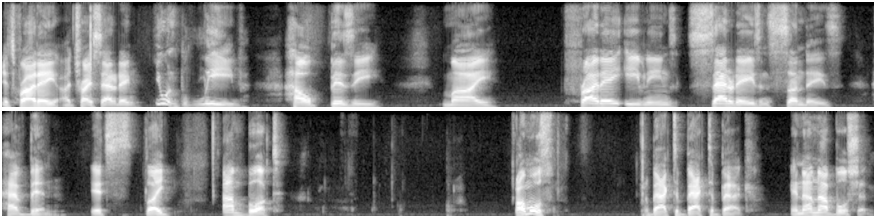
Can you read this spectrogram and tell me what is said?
it's Friday. I try Saturday. You wouldn't believe how busy my Friday evenings, Saturdays, and Sundays have been. It's like I'm booked almost back to back to back. And I'm not bullshitting.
